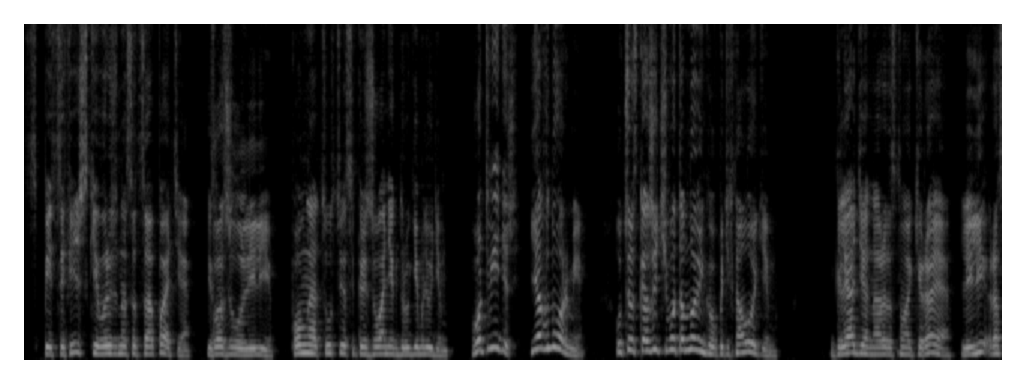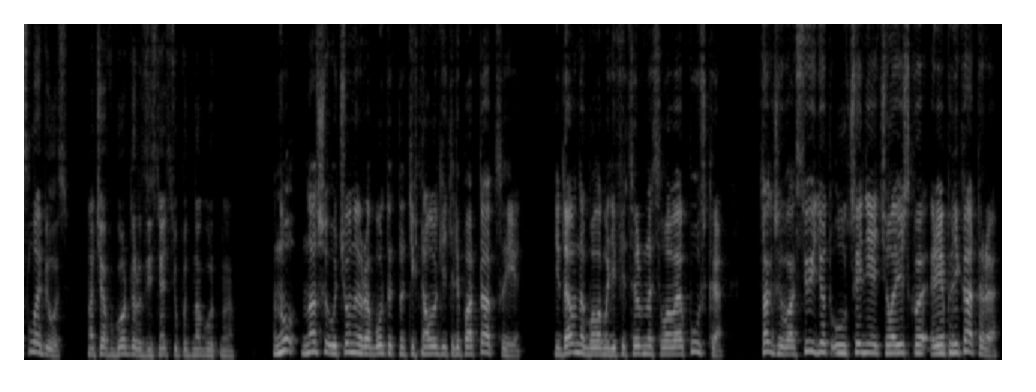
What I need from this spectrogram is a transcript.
Специфически выраженная социопатия, изложила Лили. Полное отсутствие сопереживания к другим людям. Вот видишь, я в норме. Лучше скажи, чего там новенького по технологиям. Глядя на радостного Кирая, Лили расслабилась, начав гордо разъяснять всю подноготную. Ну, наши ученые работают над технологией телепортации. Недавно была модифицирована силовая пушка. Также вовсю идет улучшение человеческого репликатора.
